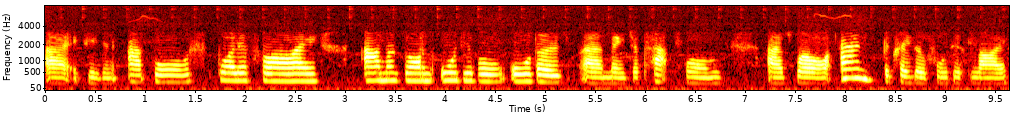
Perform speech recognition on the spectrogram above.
uh, including Apple, Spotify, Amazon, Audible, all those uh, major platforms as well, and the Crazy Over 40s Life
